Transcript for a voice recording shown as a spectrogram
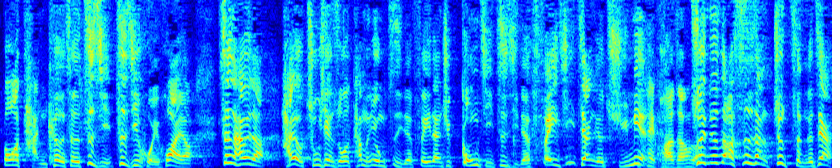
包括坦克车，自己自己毁坏哦。甚至还会讲，还有出现说他们用自己的飞弹去攻击自己的飞机这样一个局面，太夸张了。所以你就知道事实上就整个这样，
